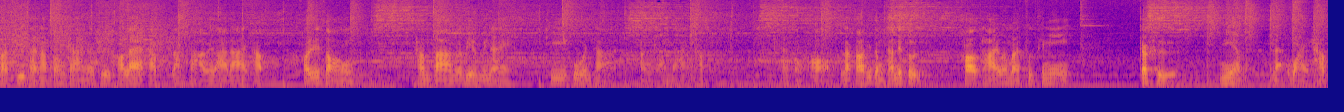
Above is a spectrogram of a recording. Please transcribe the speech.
นะครับที่สายลับต้องการก็คือข้อแรกครับ รักษาเวลาได้ครับ ข้อที่สองทำตามระเบียบวินัยที่ผู้บัญชาสั่งการได้ครับ แค่สองข้อ แล้วก็ที่สำคัญที่สุดข้อท้ายเมื่อมาฝึกที่นี่ก็คือเงียบและไวครับ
